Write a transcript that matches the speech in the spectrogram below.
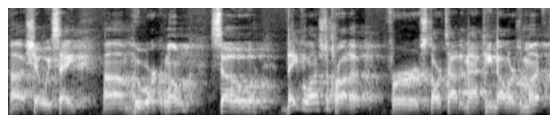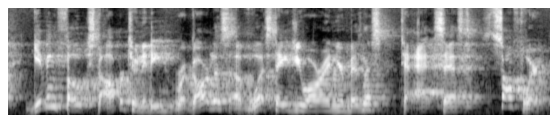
uh, shall we say, um, who work alone. So they've launched a product for starts out at $19 a month, giving folks the opportunity, regardless of what stage you are in your business, to access software.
